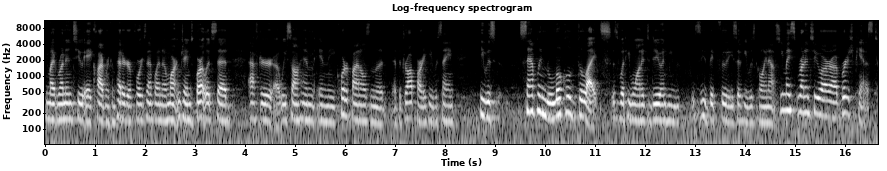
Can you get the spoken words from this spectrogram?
you might run into a Cliburn competitor. For example, I know Martin James Bartlett said after uh, we saw him in the quarterfinals and the at the draw party, he was saying he was sampling the local delights is what he wanted to do, and he he's a big foodie, so he was going out. So you may run into our uh, British pianist.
